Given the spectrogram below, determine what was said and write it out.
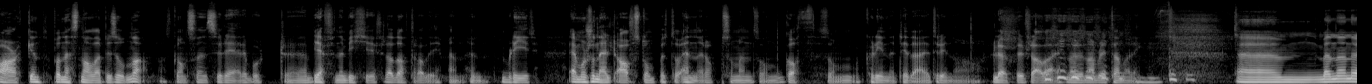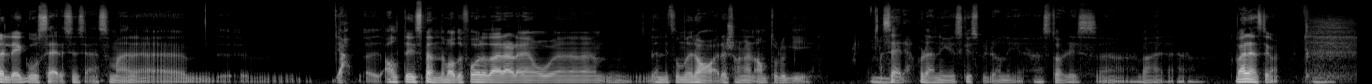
arken på nesten alle episodene. da. Du kan sensurere bort eh, bjeffende bikkjer fra dattera di, men hun blir emosjonelt avstumpet og ender opp som en sånn goth som kliner til deg i trynet og løper fra deg når hun har blitt tenåring. Um, men en veldig god serie, syns jeg, som er eh, ja, alltid spennende hva du får, og der er det jo eh, den litt sånn rare sjangeren antologiserie, for det er nye skuespillere og nye stories eh, hver, eh, hver eneste gang.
